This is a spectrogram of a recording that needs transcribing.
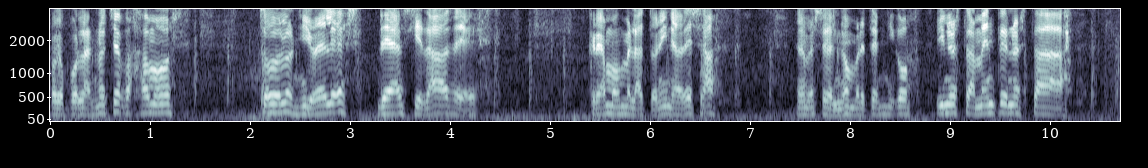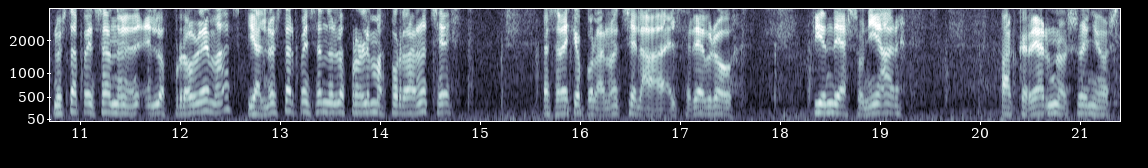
Porque por las noches bajamos todos los niveles de ansiedad, creamos melatonina de esa, no me sé el nombre técnico, y nuestra mente no está, no está pensando en, los problemas, y al no estar pensando en los problemas por la noche, ya sabéis que por la noche el cerebro tiende a soñar, a crear unos sueños,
